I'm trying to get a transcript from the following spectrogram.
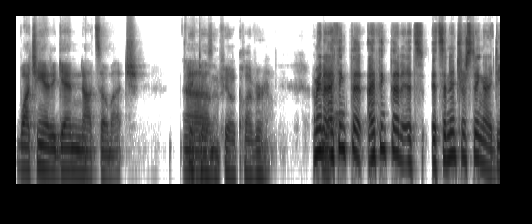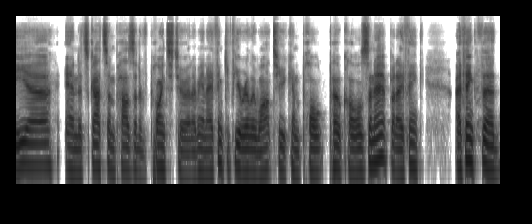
Watching it again, not so much. It Um, doesn't feel clever. I mean, Yeah. I think that I think that it's it's an interesting idea and it's got some positive points to it. I mean, I think if you really want to, you can poke poke holes in it, but I think I think the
